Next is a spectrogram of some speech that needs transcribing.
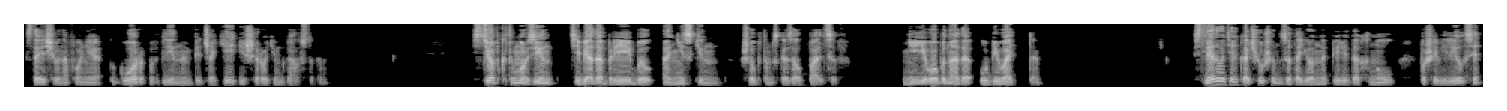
стоящего на фоне гор в длинном пиджаке и широким галстуком. «Степка Тамурзин тебя добрее был, Анискин», — шепотом сказал Пальцев. «Не его бы надо убивать-то». Следователь Качушин затаенно передохнул, пошевелился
